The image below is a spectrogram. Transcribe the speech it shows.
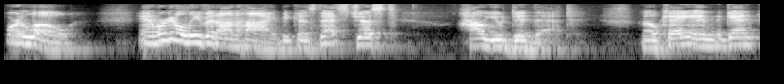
or low. And we're going to leave it on high because that's just how you did that. Okay, and again,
